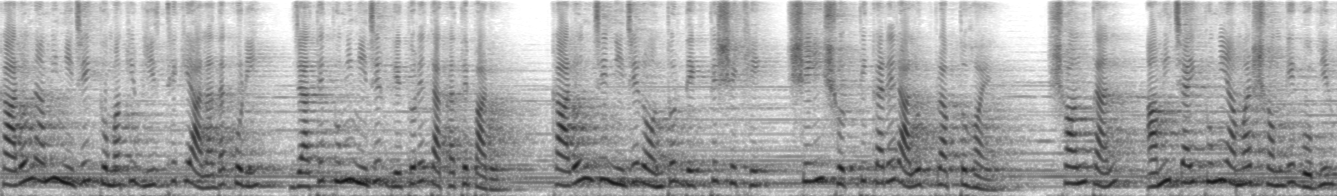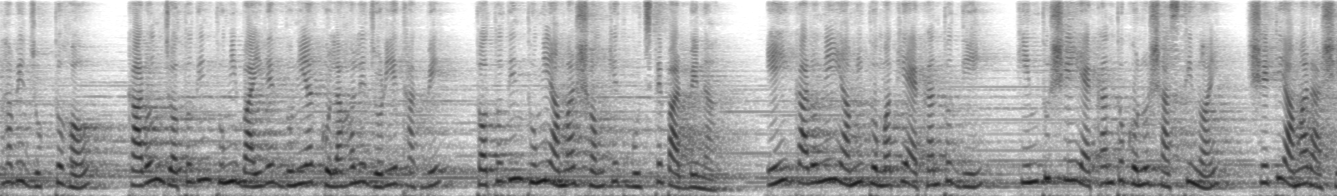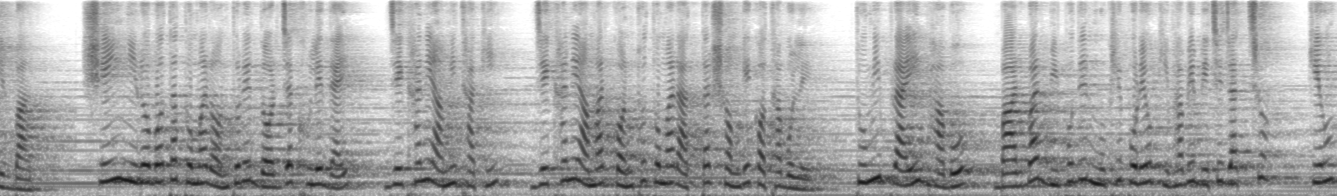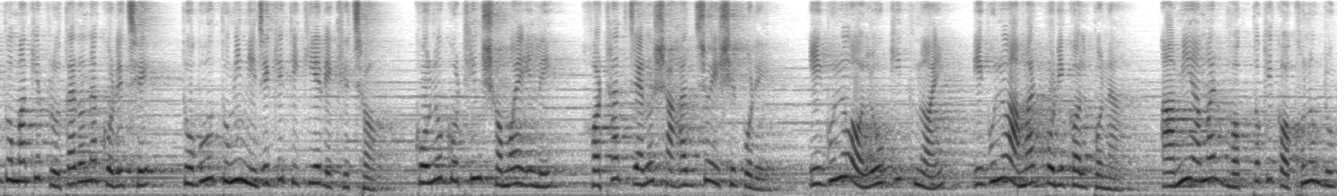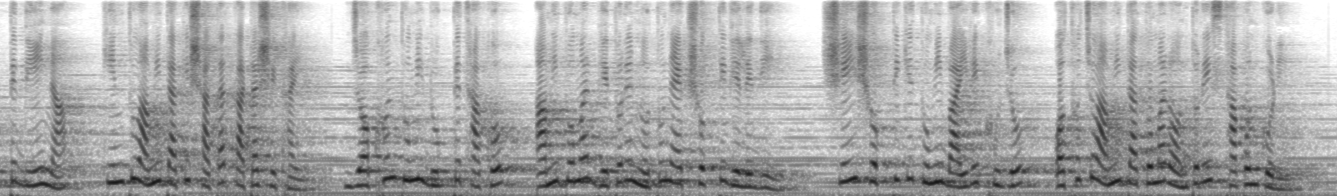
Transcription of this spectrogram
কারণ আমি নিজেই তোমাকে ভিড় থেকে আলাদা করি, যাতে তুমি নিজের ভেতরে তাকাতে পারো। কারণ যে নিজের অন্তর দেখতে শেখে, সেই সত্যিকারের আলোকপ্রাপ্ত হয়। সন্তান, আমি চাই তুমি আমার সঙ্গে গভীরভাবে যুক্ত হও, কারণ যতদিন তুমি বাইরের দুনিয়ার কোলাহলে জড়িয়ে থাকবে, ততদিন তুমি আমার সংকেত বুঝতে পারবে না। এই কারণেই আমি তোমাকে একান্ত দিই, কিন্তু সেই একান্ত কোনো শাস্তি নয়, সেটি আমার আশীর্বাদ। সেই নীরবতা তোমার অন্তরের দরজা খুলে দেয়, যেখানে আমি থাকি, যেখানে আমার কণ্ঠ তোমার আত্মার সঙ্গে কথা বলে। তুমি প্রায়ই ভাবো, বারবার বিপদের মুখে পড়েও কীভাবে বেঁচে যাচ্ছ? কেউ তোমাকে প্রতারণা করেছে, তবুও তুমি নিজেকে টিকিয়ে রেখেছ। কোনো কঠিন সময় এলে হঠাৎ যেন সাহায্য এসে পড়ে। এগুলো অলৌকিক নয়, এগুলো আমার পরিকল্পনা। আমি আমার ভক্তকে কখনো ডুবতে দিই না, কিন্তু আমি তাকে সাঁতার কাটা শেখাই। যখন তুমি ডুবতে থাকো, আমি তোমার ভেতরে নতুন এক শক্তি ঢেলে দিই। সেই শক্তিকে তুমি বাইরে খুঁজো, অথচ আমি তা তোমার অন্তরে স্থাপন করি।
